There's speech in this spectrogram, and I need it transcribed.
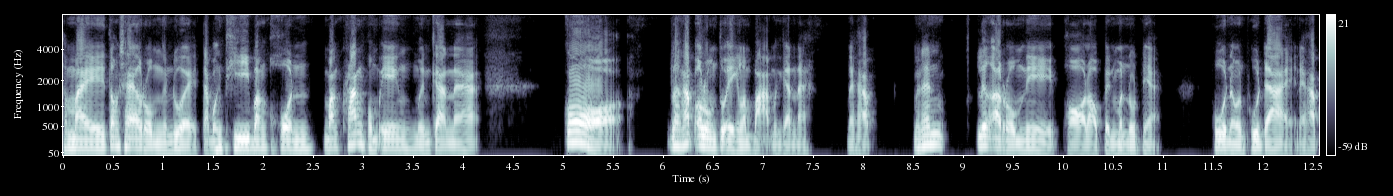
ทำไมต้องใช้อารมณ์กันด้วย แต่บางทีบางคนบางครั้งผมเองเหมือนกันนะฮะก็ระงับอารมณ์ตัวเองลำบากเหมือนกันนะนะครับ เพราะฉะนั้นเรื่องอารมณ์นี่พอเราเป็นมนุษย์เนี่ย พูดนะมันพูดได้นะครับ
